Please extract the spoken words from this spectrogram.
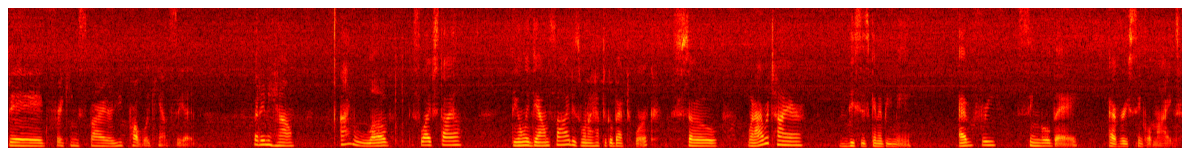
big freaking spider. You probably can't see it. But anyhow, I love this lifestyle. The only downside is when I have to go back to work. So when I retire, this is going to be me. Every single day, every single night.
